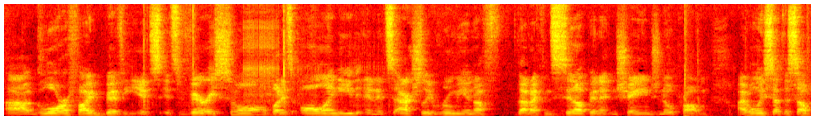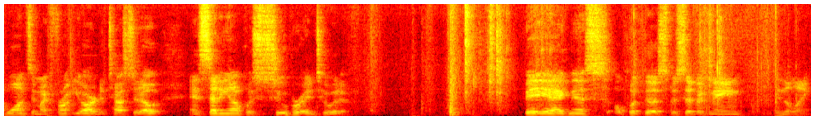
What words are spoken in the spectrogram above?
uh, glorified bivy. It's, it's very small, but it's all I need, and it's actually roomy enough that I can sit up in it and change, no problem. I've only set this up once in my front yard to test it out, and setting up was super intuitive. Bay Agnes, I'll put the specific name in the link.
